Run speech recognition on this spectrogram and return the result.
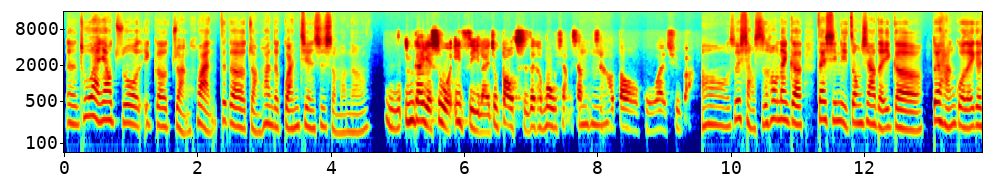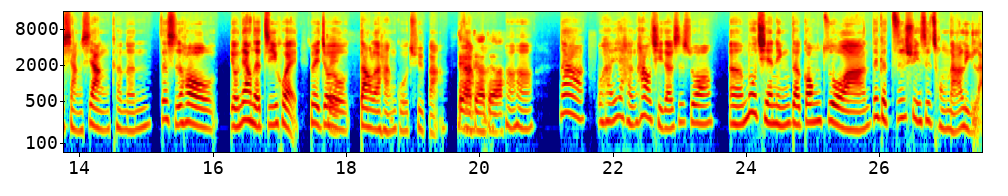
嗯，突然要做一个转换，这个转换的关键是什么呢？嗯，应该也是我一直以来就抱持这个梦想，想想要到国外去吧。哦，所以小时候那个在心里种下的一个对韩国的一个想象，可能这时候。有那样的机会，所以就到了韩国去吧。对啊，对啊，对啊。呵呵。那我很很好奇的是说，呃，目前您的工作啊，那个资讯是从哪里来？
